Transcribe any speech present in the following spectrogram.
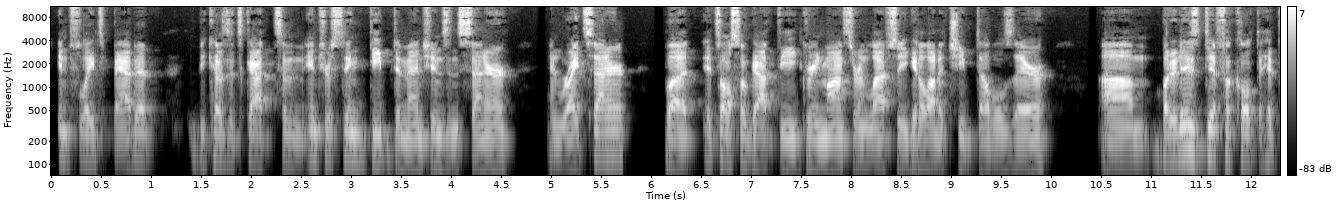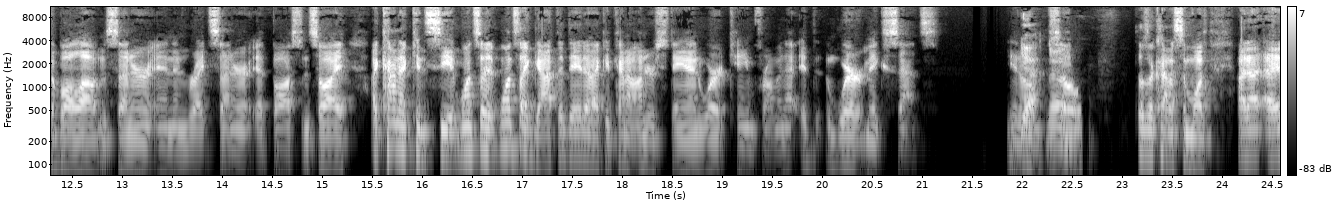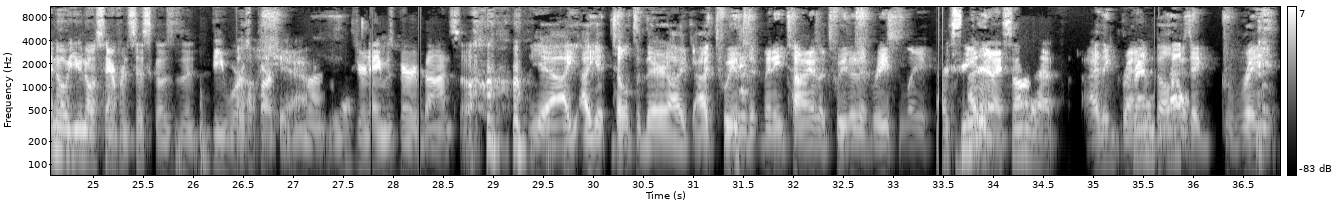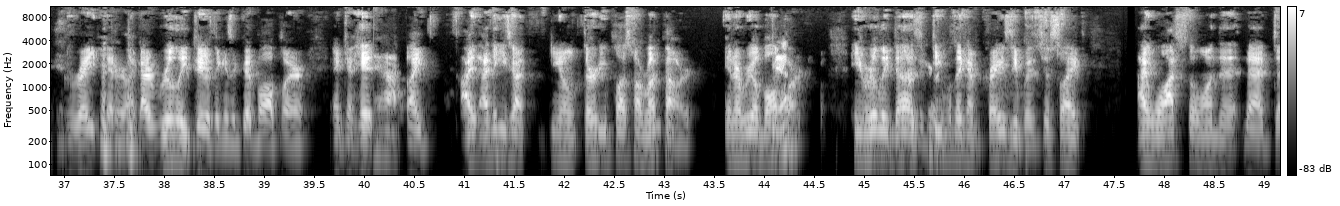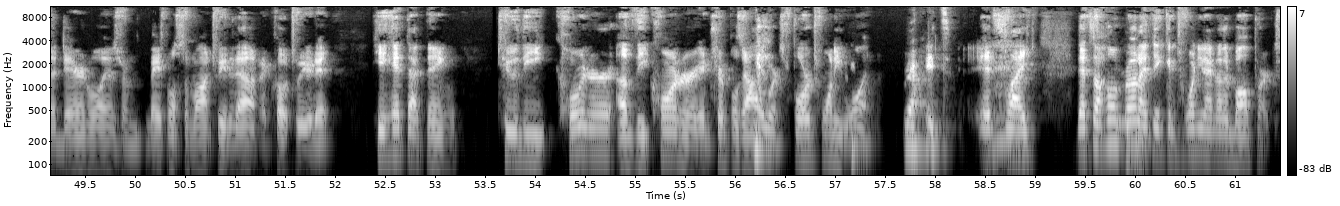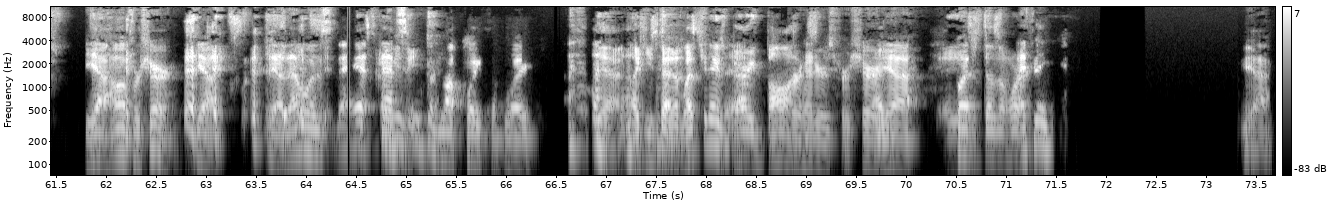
inflates BABIP because it's got some interesting deep dimensions in center and right center, but it's also got the green monster in left, so you get a lot of cheap doubles there. Um, but it is difficult to hit the ball out in center and in right center at Boston. So I, I kind of can see it once I once I got the data, I could kind of understand where it came from and it, where it makes sense. You know, yeah, no. so those are kind of some ones. I, I know you know San Francisco is the, the worst oh, park yeah. unless your name is Barry Bonds. So yeah, I, I, get tilted there. Like I tweeted it many times. I tweeted it recently. I've seen I it. Think, I saw that. I think Brandon, Brandon Belt, Belt, is a great, great hitter. like I really do think he's a good ball player and can hit. Yeah. Like I, I, think he's got you know thirty plus home run power in a real ballpark. Yeah. He really does. And people think I'm crazy, but it's just like I watched the one that that uh, Daren Willman from Baseball Savant tweeted out, and I quote tweeted it. He hit that thing to the corner of the corner in Triples Alley where it's 421. right. It's like that's a home run, mm-hmm. I think, in 29 other ballparks. Yeah, oh for sure. Yeah, yeah, that was it's, crazy. That's a rough place to play. yeah, like you said, unless your name's yeah, Barry Bonds for hitters for sure. I, yeah, it but just doesn't work. I think. Yeah.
